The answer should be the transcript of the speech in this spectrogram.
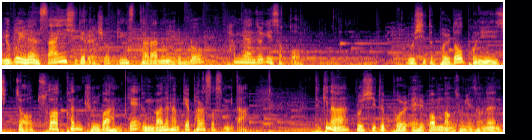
UV는 사인 CD를 쇼핑스타라는 이름으로 판매한 적이 있었고 루시드 폴도 본인이 직접 수확한 귤과 함께 음반을 함께 팔았었습니다. 특히나 루시드 폴 앨범 방송에서는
